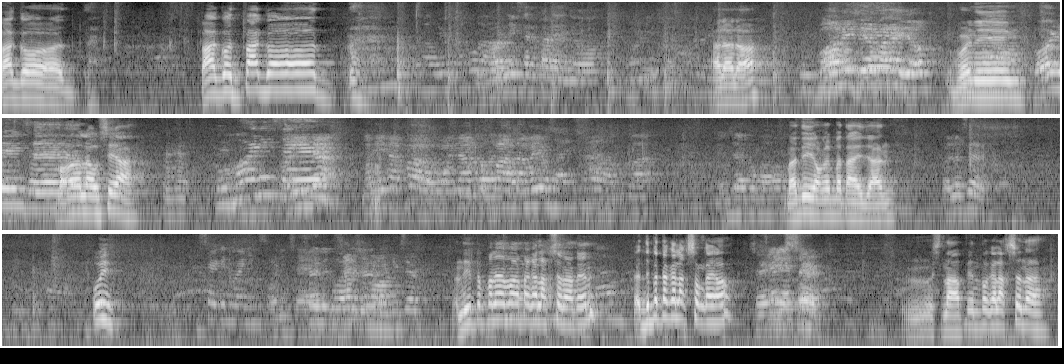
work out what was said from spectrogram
Pagod. Pagod, pagod. Morning, sir, pareho. Ano, ano? Morning, sir Pareyo. Good morning. Morning, sir. Baka lausi ah. Good morning, sir. Mahina pa, mahina pa pa tayo. Buddy, okay ba tayo dyan? Wala, sir. Uy, Sir, good morning, sir. Sir, good morning, sir. Morning, sir. andito pala yung mga taga-Lacson natin. Eh, Di ba taga-Lacson kayo? Sir, yes, sir. Mm, snappy yung taga-Lacson ah.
